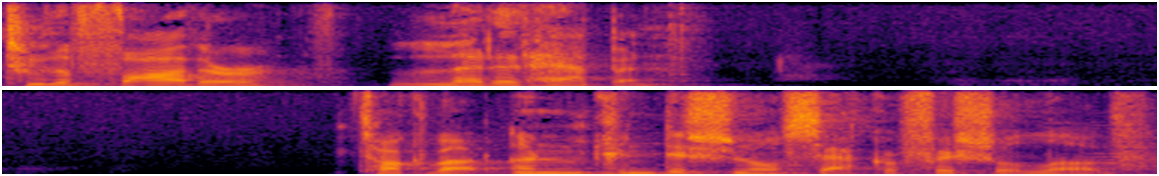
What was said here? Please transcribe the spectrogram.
to the Father, let it happen. Talk about unconditional sacrificial love.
